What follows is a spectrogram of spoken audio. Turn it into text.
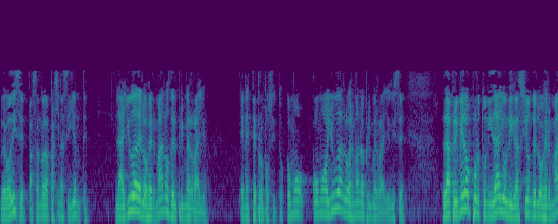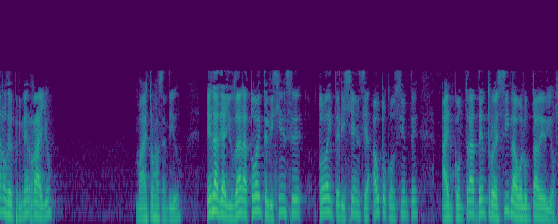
Luego dice, pasando a la página siguiente, la ayuda de los hermanos del primer rayo en este propósito. ¿Cómo, cómo ayudan los hermanos del primer rayo? Dice, la primera oportunidad y obligación de los hermanos del primer rayo, maestros ascendidos, es la de ayudar a toda inteligencia, toda inteligencia autoconsciente a encontrar dentro de sí la voluntad de Dios.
